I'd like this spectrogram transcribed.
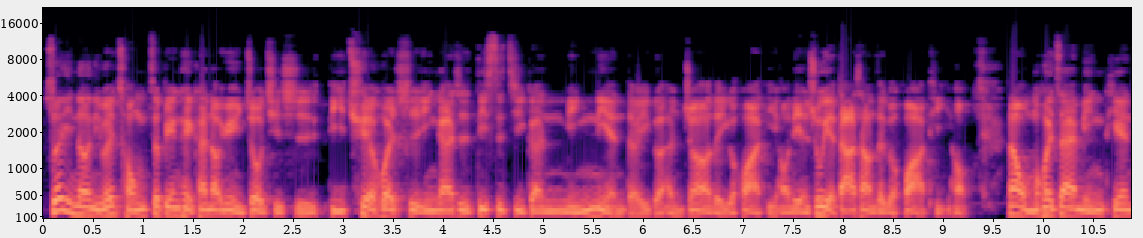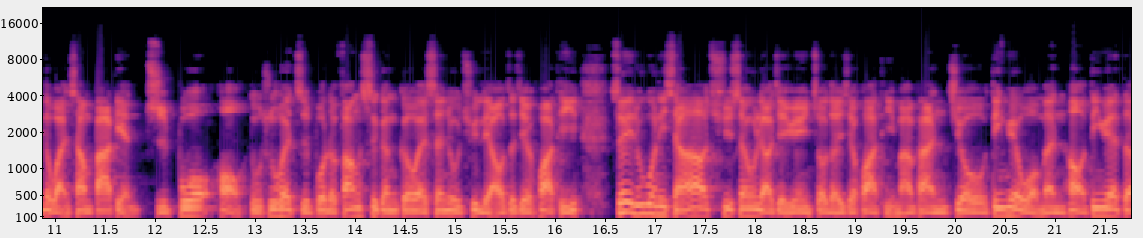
所以呢，你会从这边可以看到元宇宙其实的确会是应该是第四季跟明年的一个很重要的一个话题哈。脸书也搭上这个话题哈。那我们会在明天的晚上八点直播哈，读书会直播的方式跟各位深入去聊这些话题。所以如果你想要去深入了解元宇宙的一些话题，麻烦就订阅我们哈，订阅的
